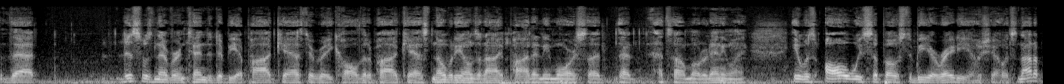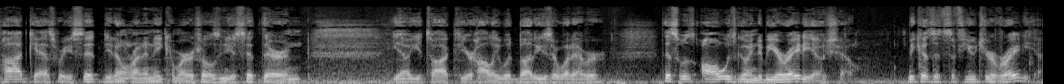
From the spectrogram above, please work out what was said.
that this was never intended to be a podcast. Everybody called it a podcast. Nobody owns an iPod anymore, so that, that that's outmoded anyway. It was always supposed to be a radio show. It's not a podcast where you sit, you don't run any commercials, and you sit there and you know you talk to your Hollywood buddies or whatever. This was always going to be a radio show because it's the future of radio.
